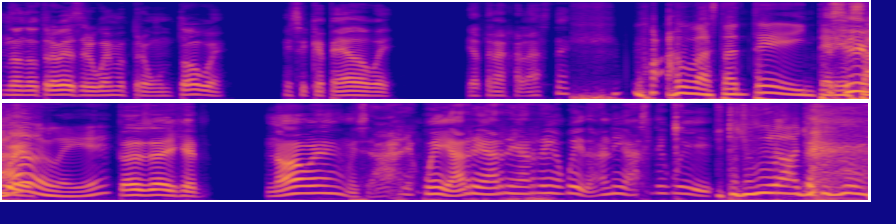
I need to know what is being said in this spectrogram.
Donde otra vez el güey me preguntó, güey. Dice, ¿qué pedo, güey? ¿Ya te la jalaste? Wow, bastante interesado, güey, ¿eh? Entonces yo dije, no, güey. Me dice, arre, güey, arre, arre, arre, güey, dale, hazle, güey. Yo te ayudo, yo te ayudo.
